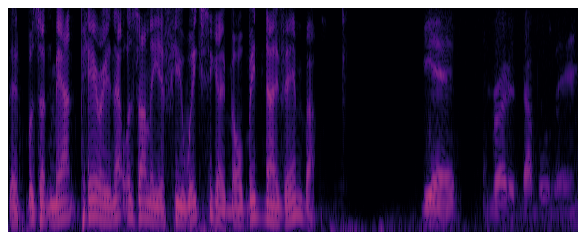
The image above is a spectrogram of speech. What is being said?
It was at Mount Perry, and that was only a few weeks ago, or mid-November. Yeah, rode a double there.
